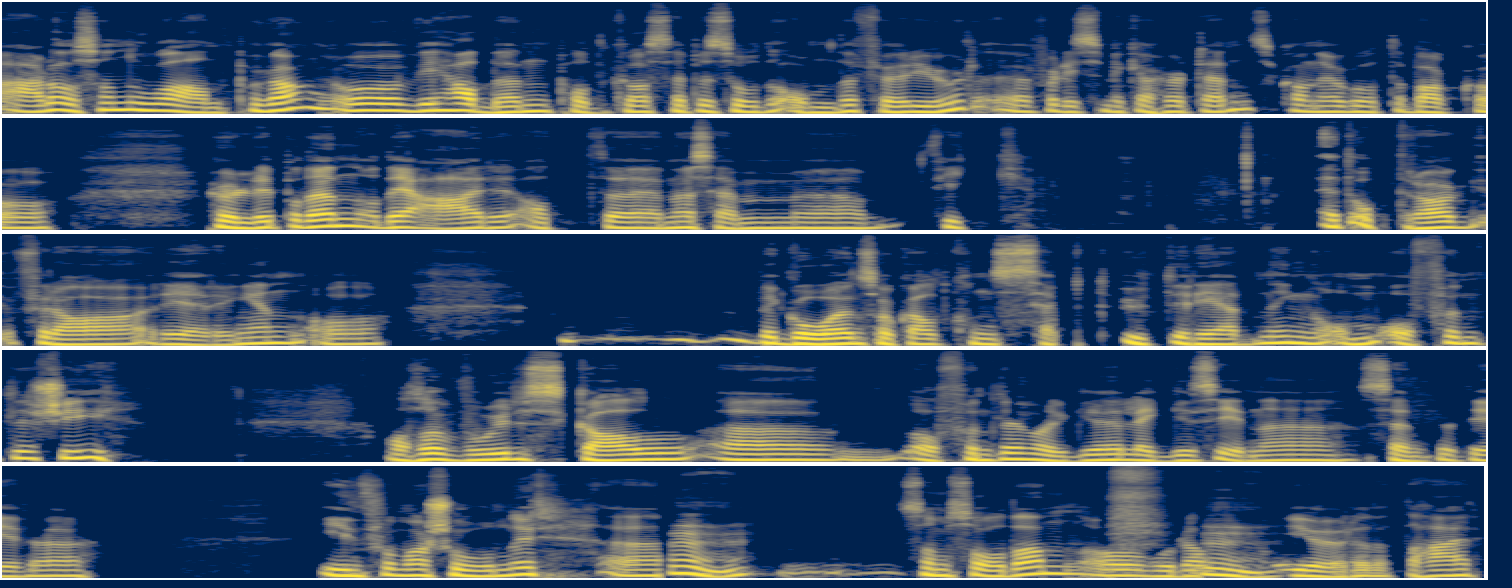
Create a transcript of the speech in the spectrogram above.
er det også noe annet på gang. Og vi hadde en podkastepisode om det før jul. Eh, for de som ikke har hørt den, så kan de jo gå tilbake og høre litt på den. Og det er at eh, NSM eh, fikk et oppdrag fra regjeringen å begå en såkalt konseptutredning om offentlig sky. Altså hvor skal uh, offentlig Norge legge sine sensitive informasjoner uh, mm. som sådan, og hvordan mm. vi gjøre dette her.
